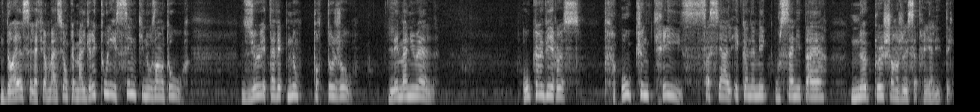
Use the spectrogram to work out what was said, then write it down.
Noël, c'est l'affirmation que malgré tous les signes qui nous entourent, Dieu est avec nous pour toujours. L'Emmanuel. Aucun virus, aucune crise sociale, économique ou sanitaire ne peut changer cette réalité.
